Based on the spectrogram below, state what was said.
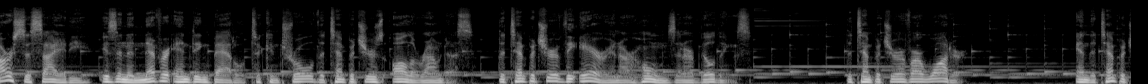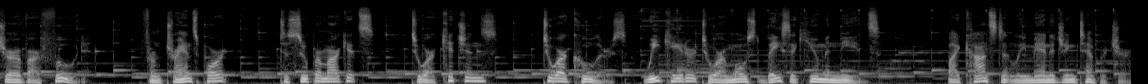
Our society is in a never ending battle to control the temperatures all around us the temperature of the air in our homes and our buildings, the temperature of our water, and the temperature of our food, from transport to supermarkets to our kitchens to our coolers. We cater to our most basic human needs by constantly managing temperature.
